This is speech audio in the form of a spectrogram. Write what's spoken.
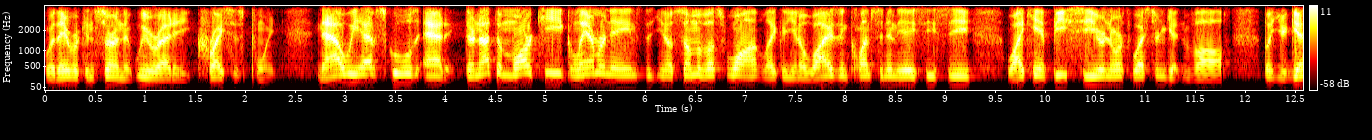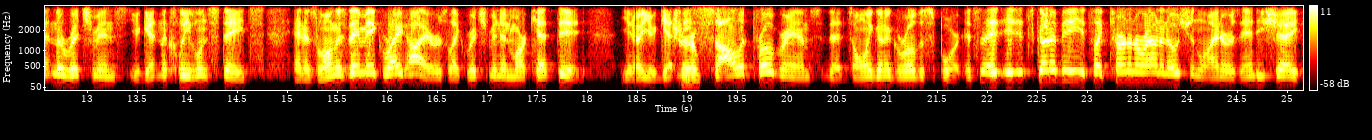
where they were concerned that we were at a crisis point. Now we have schools adding. They're not the marquee glamour names that you know some of us want. Like you know, why isn't Clemson in the ACC? Why can't BC or Northwestern get involved? But you're getting the Richmonds, you're getting the Cleveland States, and as long as they make right hires like Richmond and Marquette did, you know, you're getting True. these solid programs that's only going to grow the sport. It's it, it's going to be it's like turning around an ocean liner, as Andy Shay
